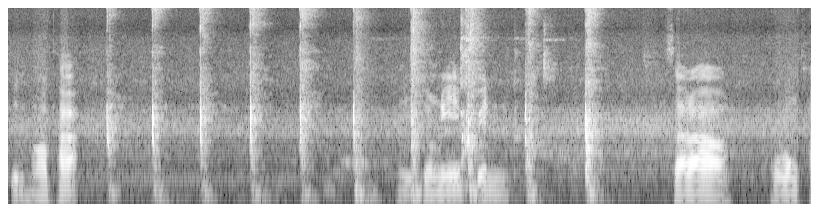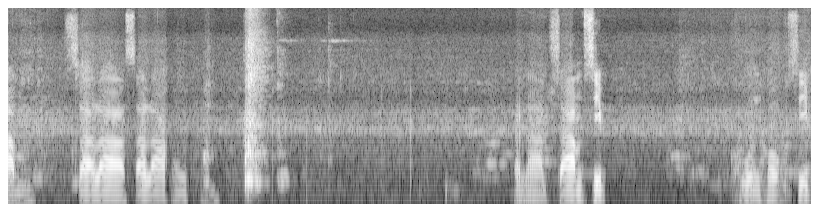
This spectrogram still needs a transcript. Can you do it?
เป็นหอพระ ตรงนี้เป็นศาลาโรงธรรมศาลาศาลาโรงธรรมขนาดสามสิบคูณหกสิบ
